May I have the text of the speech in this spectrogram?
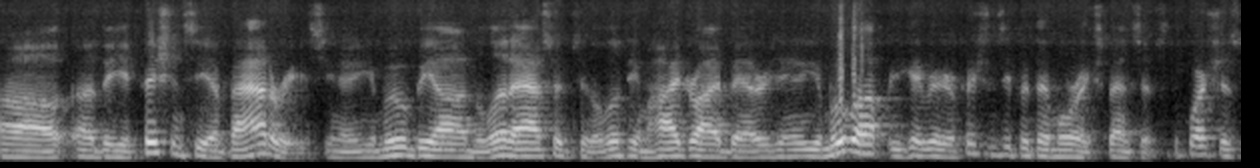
uh, uh, the efficiency of batteries, you know, you move beyond the lead acid to the lithium hydride batteries, you know, you move up, you get greater efficiency, but they're more expensive. So the question is,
